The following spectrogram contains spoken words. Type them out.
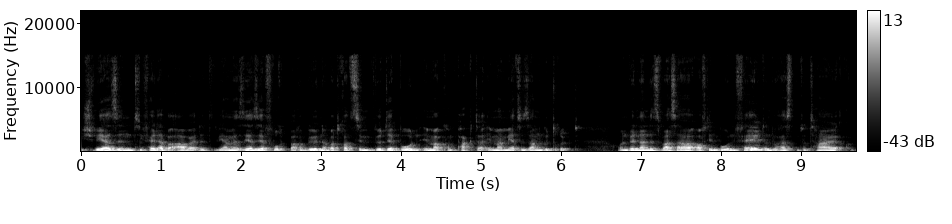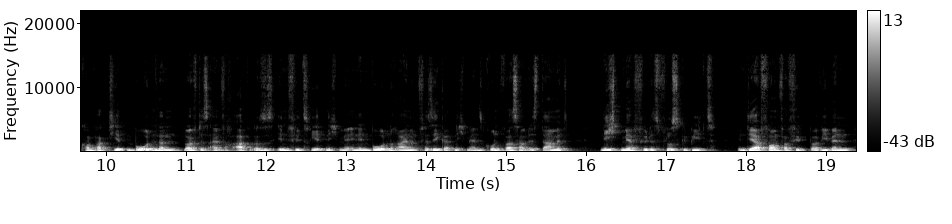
die schwer sind, die Felder bearbeitet. Wir haben ja sehr, sehr fruchtbare Böden, aber trotzdem wird der Boden immer kompakter, immer mehr zusammengedrückt. Und wenn dann das Wasser auf den Boden fällt und du hast einen total kompaktierten Boden, dann läuft es einfach ab. Also es infiltriert nicht mehr in den Boden rein und versickert nicht mehr ins Grundwasser und ist damit nicht mehr für das Flussgebiet in der Form verfügbar, wie wenn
